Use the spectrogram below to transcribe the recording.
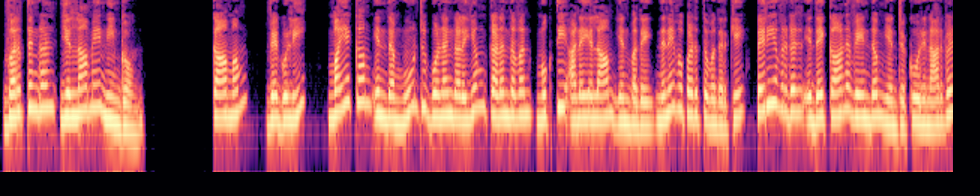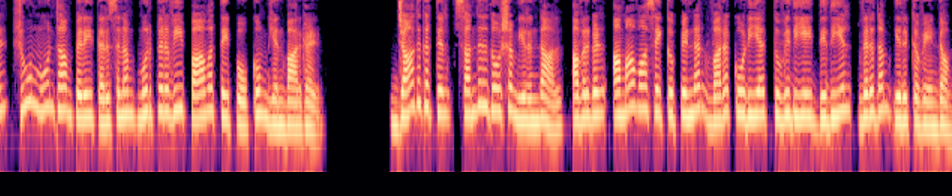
வருத்தங்கள் எல்லாமே நீங்கும். காமம் வெகுளி மயக்கம் இந்த மூன்று குணங்களையும் கடந்தவன் முக்தி அடையலாம் என்பதை நினைவுபடுத்துவதற்கே பெரியவர்கள் இதை காண வேண்டும் என்று கூறினார்கள். ஜூன் மூன்றாம் பிறை தரிசனம் முற்பிறவி பாவத்தை போக்கும் என்பார்கள். ஜாதகத்தில் சந்திரதோஷம் இருந்தால் அவர்கள் அமாவாசைக்கு பின்னர் வரக்கூடிய துவிதியை திதியில் விரதம் இருக்க வேண்டும்.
